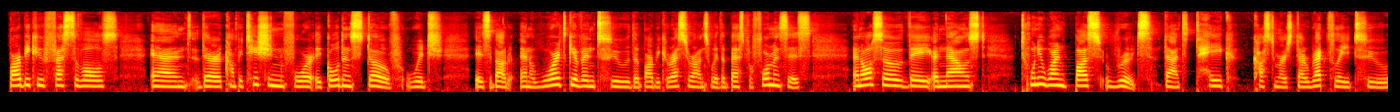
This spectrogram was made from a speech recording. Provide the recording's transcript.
barbecue festivals and their competition for a golden stove, which is about an award given to the barbecue restaurants with the best performances. And also, they announced 21 bus routes that take customers directly to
